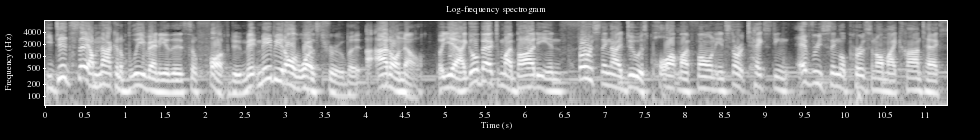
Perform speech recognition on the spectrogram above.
he did say I'm not to believe any of this, so fuck, dude. Maybe it all was true, but I, I don't know. But yeah, I go back to my body, and first thing I do is pull out my phone and start texting every single person on my contacts.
